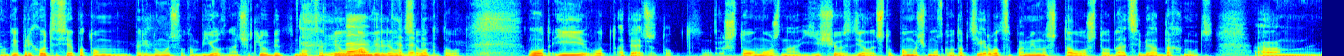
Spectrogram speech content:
Вот и приходится себе потом придумать, что там бьет, значит, любит, Бог терпел, Да. нам велел, и Да-да-да. все вот это вот. Вот, и вот опять же, тут, что можно еще сделать, чтобы помочь мозгу адаптироваться, помимо того, что дать себе отдохнуть. Эм,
